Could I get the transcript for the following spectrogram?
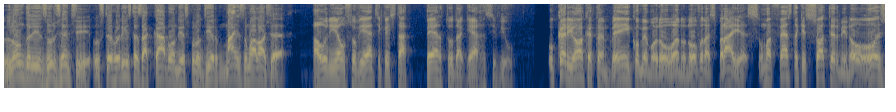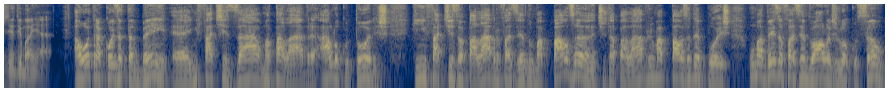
Londres urgente. Os terroristas acabam de explodir mais uma loja. A União Soviética está perto da guerra civil. O Carioca também comemorou o Ano Novo nas praias, uma festa que só terminou hoje de manhã. A outra coisa também é enfatizar uma palavra. Há locutores que enfatizam a palavra fazendo uma pausa antes da palavra e uma pausa depois. Uma vez eu fazendo aula de locução,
